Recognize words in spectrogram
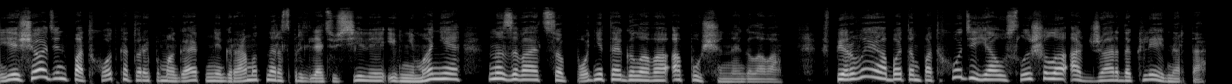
Еще один подход, который помогает мне грамотно распределять усилия и внимание, называется «поднятая голова, опущенная голова». Впервые об этом подходе я услышала от Джарда Клейнерта,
